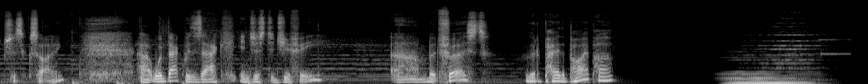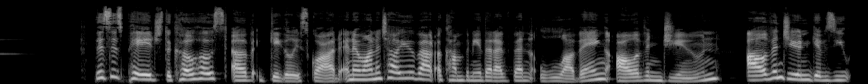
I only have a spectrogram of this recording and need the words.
which is exciting. Uh, we're back with Zach in just a jiffy. Um, but first, we've got to pay the piper. This is Paige, the co-host of Giggly Squad, and I want to tell you about a company that I've been loving, Olive and June. Olive and June gives you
